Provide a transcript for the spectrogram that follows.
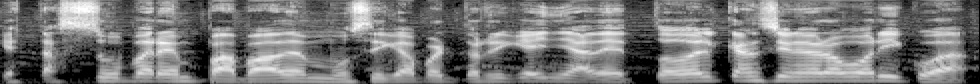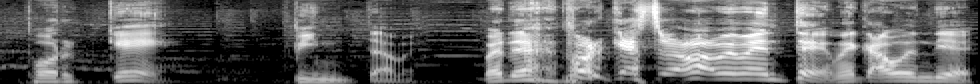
que estás súper empapado en música puertorriqueña, de todo el cancionero boricua, ¿por qué? Píntame Porque suavemente, me cago en 10.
